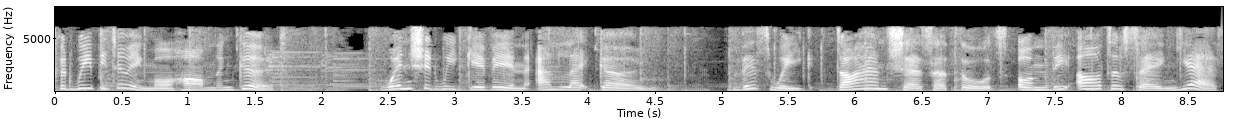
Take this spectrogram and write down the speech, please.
could we be doing more harm than good? When should we give in and let go? This week, Diane shares her thoughts on the art of saying yes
